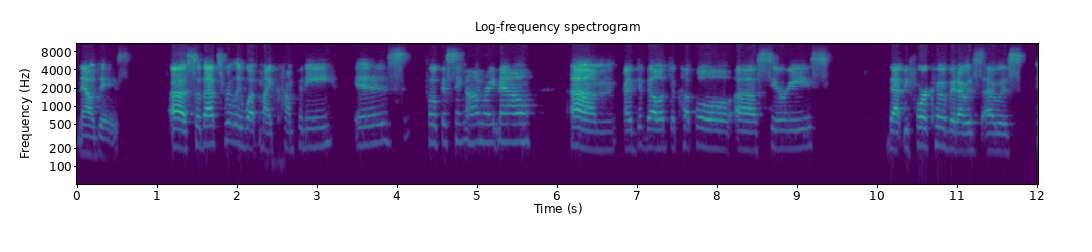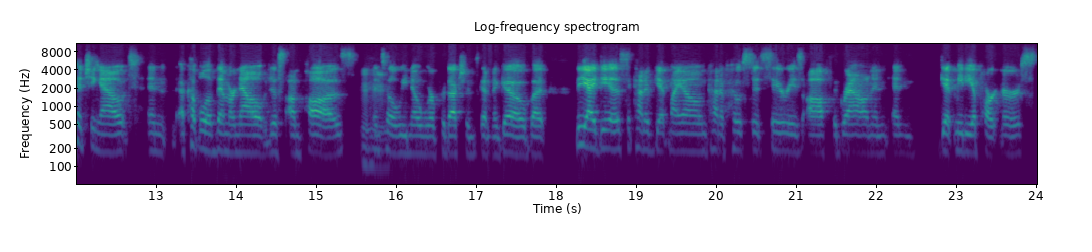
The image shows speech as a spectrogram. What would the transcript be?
nowadays. Uh, so that's really what my company is focusing on right now. Um, I've developed a couple uh, series that before COVID I was I was pitching out, and a couple of them are now just on pause Mhm. until we know where production's going to go. But the idea is to kind of get my own kind of hosted series off the ground and and get media partners,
